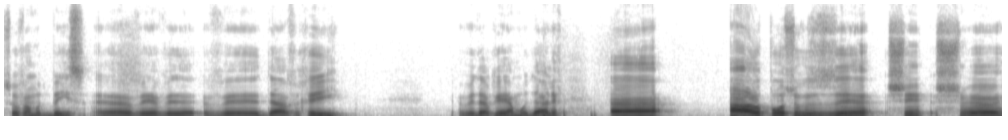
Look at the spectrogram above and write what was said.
Софамуд Бейс, в Давгей, в Давгей Амудалев, Ал посух зе э,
